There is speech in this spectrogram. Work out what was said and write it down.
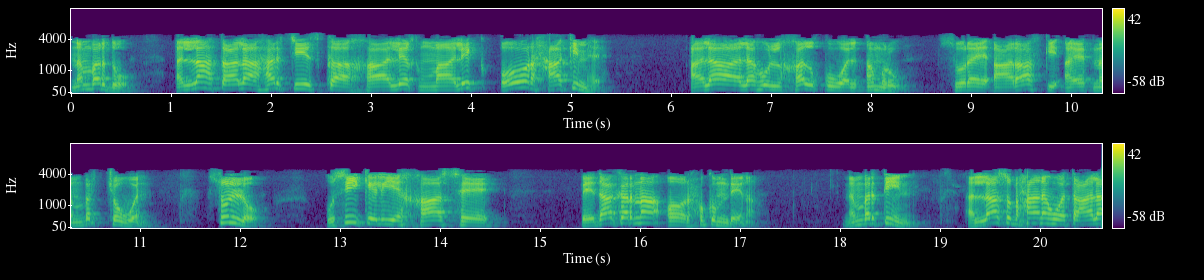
نمبر دو اللہ تعالی ہر چیز کا خالق، مالک اور حاکم ہے۔ اللہ لہ الخلق والامر، سورہ آراف کی آیت نمبر چون۔ سن لو، اسی کے لیے خاص ہے پیدا کرنا اور حکم دینا۔ نمبر تین، اللہ سبحانہ و تعالی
